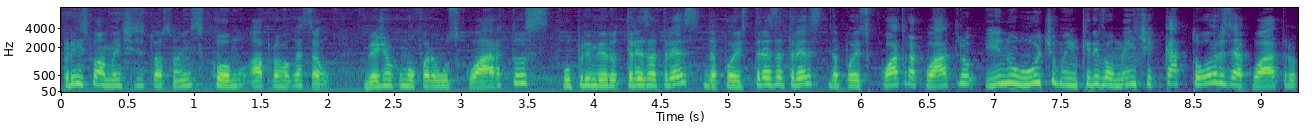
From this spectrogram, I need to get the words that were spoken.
principalmente em situações como a prorrogação. Vejam como foram os quartos, o primeiro 3 a 3 depois 3 a 3 depois 4 a 4 e no último, incrivelmente, 14 a 4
